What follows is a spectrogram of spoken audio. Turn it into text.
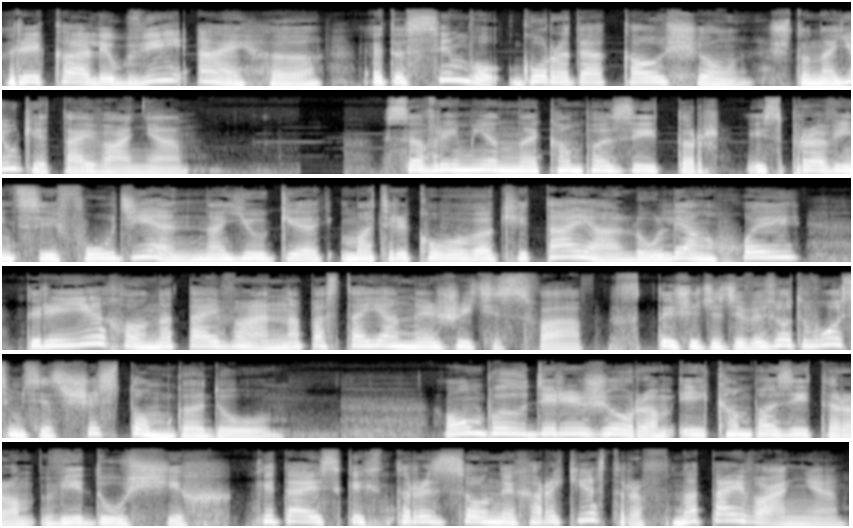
Река любви Айхэ – это символ города Каошун, что на юге Тайваня. Современный композитор из провинции Фудзян на юге материкового Китая Лу Лян Хуэй переехал на Тайвань на постоянное жительство в 1986 году. Он был дирижером и композитором ведущих китайских традиционных оркестров на Тайване.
